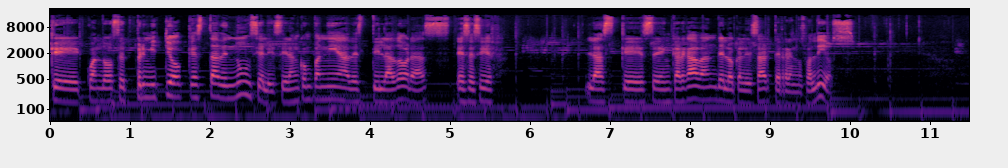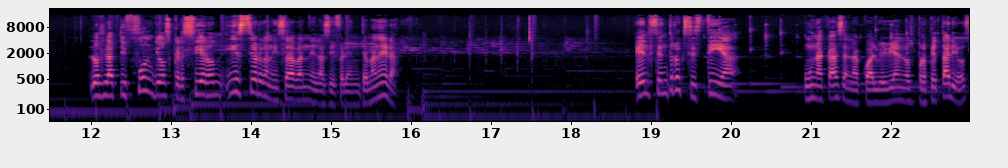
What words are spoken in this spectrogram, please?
que cuando se permitió que esta denuncia le hicieran compañía destiladoras, es decir, las que se encargaban de localizar terrenos baldíos. Los latifundios crecieron y se organizaban en la diferente manera. El centro existía una casa en la cual vivían los propietarios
